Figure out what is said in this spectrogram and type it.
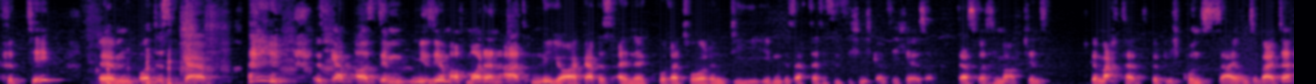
Kritik. Ähm, und es gab, es gab aus dem Museum of Modern Art in New York gab es eine Kuratorin, die eben gesagt hat, dass sie sich nicht ganz sicher ist, ob das, was Hima Aftins gemacht hat, wirklich Kunst sei und so weiter.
